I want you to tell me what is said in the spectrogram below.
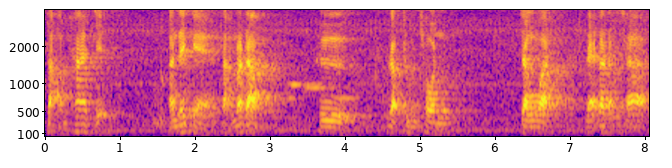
357 อันได้แก่ 3 ระดับ คือระดับชุมชน จังหวัดและระดับชาติ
